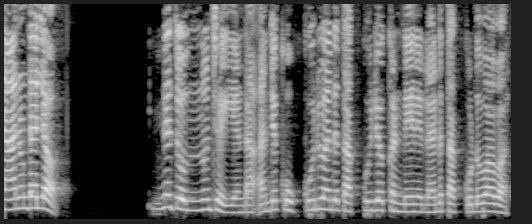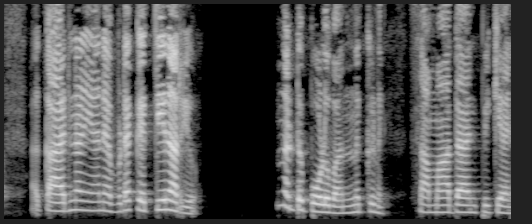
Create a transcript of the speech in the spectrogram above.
ഞാനുണ്ടല്ലോ. ഇന്നതൊന്നും ചെയ്യണ്ട. എന്റെ കുക്കുരും എന്റെ തക്കുരും ഒക്കെ ഉണ്ടേനല്ലോ എന്റെ തക്കുടുവാവ ആ കാരണം ഞാൻ എവിടെ എത്തിയെന്നറിയോ? എന്നിട്ട് ഇപ്പോൾ വന്നിക്കണ് സമാധാനിപ്പിക്കാൻ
